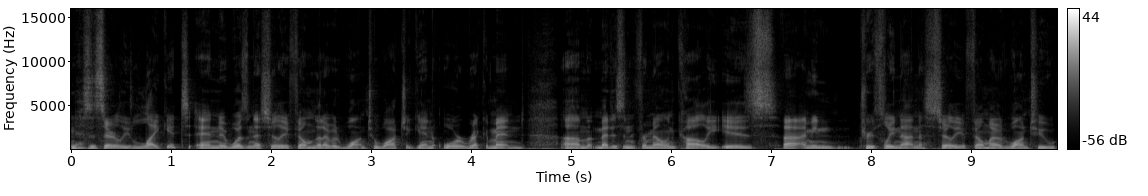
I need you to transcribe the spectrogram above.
necessarily like it, and it wasn't necessarily a film that I would want to watch again or recommend. Um, Medicine for Melancholy is, uh, I mean, truthfully, not necessarily a film I would want to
